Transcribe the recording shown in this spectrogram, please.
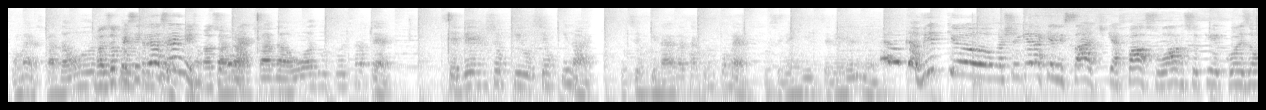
comércio, cada um Mas eu pensei que era serviço, mas cada, comércio. cada um adotou estratégia. Você veja o seu, o seu KINAI. O seu KINAI vai estar como comércio. Você vende, você vende alimentos. Eu nunca vi porque eu, eu cheguei naquele site que é fácil lá, não sei o que, coisa. Eu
